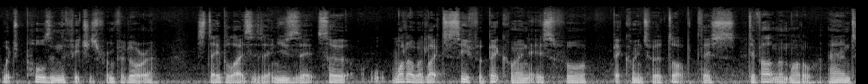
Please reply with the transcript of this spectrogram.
which pulls in the features from Fedora, stabilizes it, and uses it. So, what I would like to see for Bitcoin is for Bitcoin to adopt this development model. And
